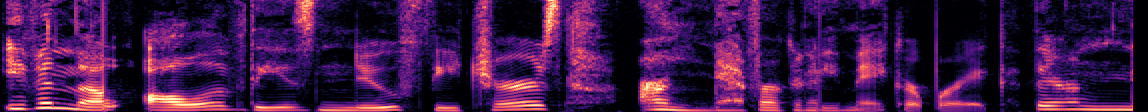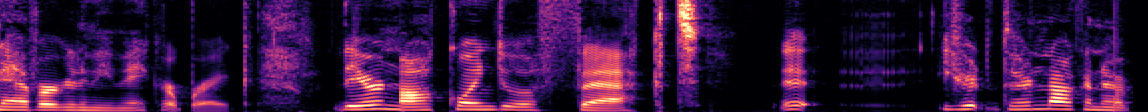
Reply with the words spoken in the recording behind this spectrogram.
even though all of these new features are never going to be make or break. They're never going to be make or break. They're not going to affect it, eh, they're not going to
